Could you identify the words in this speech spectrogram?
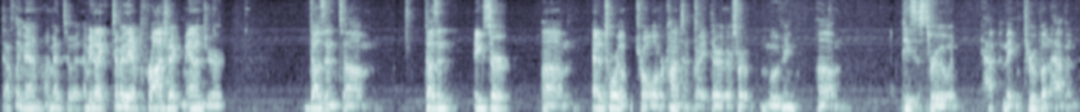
"Definitely, man, I'm into it." I mean, like typically a project manager doesn't um, doesn't exert um, editorial control over content, right? They're they're sort of moving um, pieces through and ha- making throughput happen.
